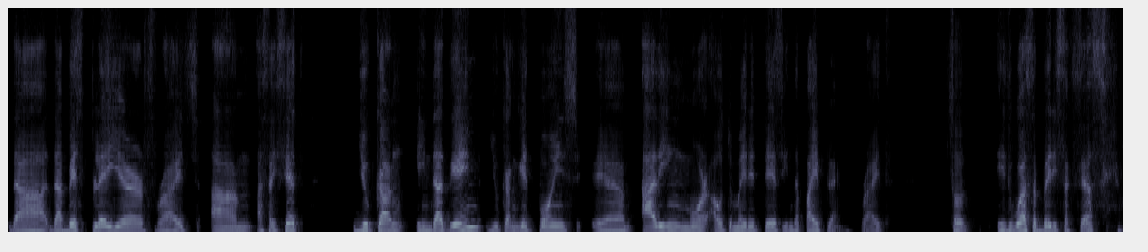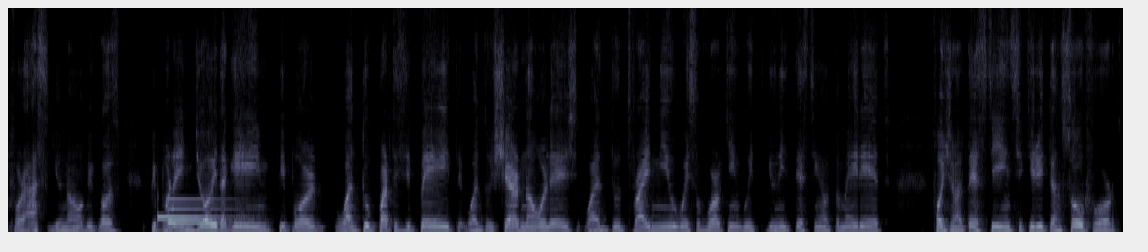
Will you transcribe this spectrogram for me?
the, the best players, right? Um, as I said, you can, in that game, you can get points uh, adding more automated tests in the pipeline, right? So it was a very success for us, you know, because people enjoy the game, people want to participate, want to share knowledge, want to try new ways of working with unit testing automated, functional testing, security, and so forth.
